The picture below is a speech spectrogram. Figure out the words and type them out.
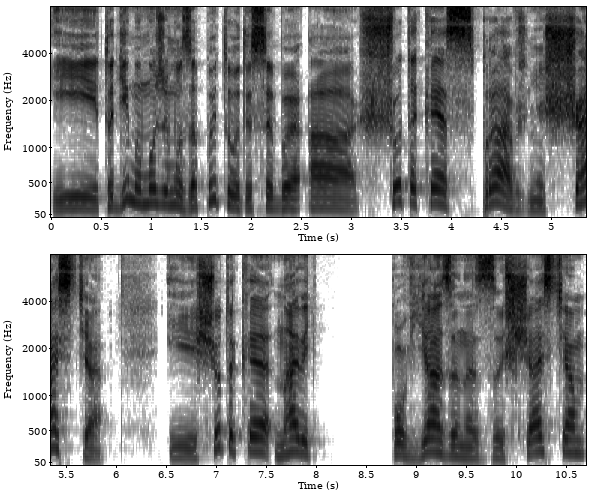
І тоді ми можемо запитувати себе, а що таке справжнє щастя, і що таке навіть пов'язане з щастям,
